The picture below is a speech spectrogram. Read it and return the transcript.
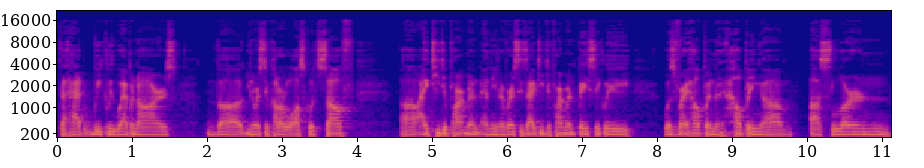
that had weekly webinars. The University of Colorado Law School itself, uh, IT department, and the university's IT department basically was very helping helping um, us learn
